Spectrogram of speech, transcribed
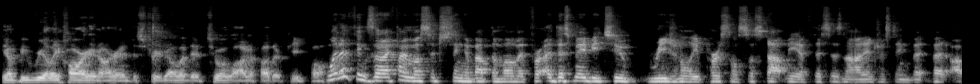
you know, be really hard in our industry relative to a lot of other people. One of the things that I find most interesting about the moment for this may be too regionally personal, so stop me if this is not interesting, but but uh,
